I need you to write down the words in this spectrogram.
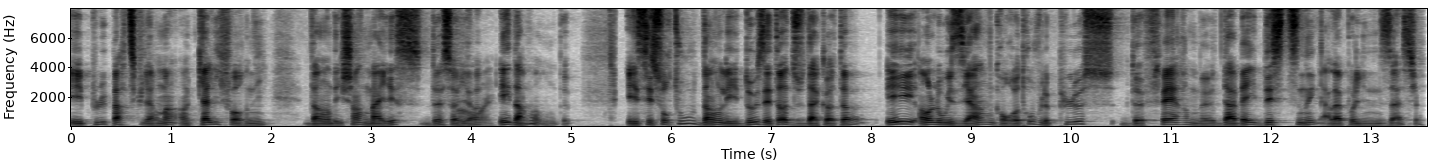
et plus particulièrement en Californie, dans des champs de maïs, de soya ah et d'amandes. Et c'est surtout dans les deux États du Dakota et en Louisiane qu'on retrouve le plus de fermes d'abeilles destinées à la pollinisation.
